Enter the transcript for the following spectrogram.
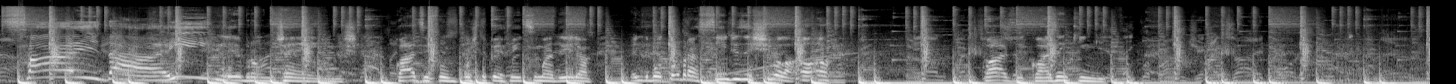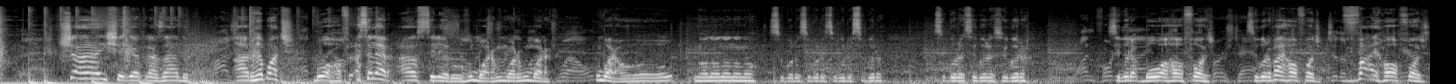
Sai daí, LeBron James! Quase foi um posto perfeito em cima dele, ó. Ele botou o bracinho e desistiu, ó lá, ó, ó. Quase, quase em King. Ai, cheguei atrasado. No rebote. Boa, Hoff. Acelera. Acelerou. Vambora, vambora, vambora. Vambora. Oh, não, não, não, não, não. Segura, segura, segura, segura. Segura, segura, segura. Segura. Boa, Hofford. Segura. Vai, Hofford. Vai, Hofford.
